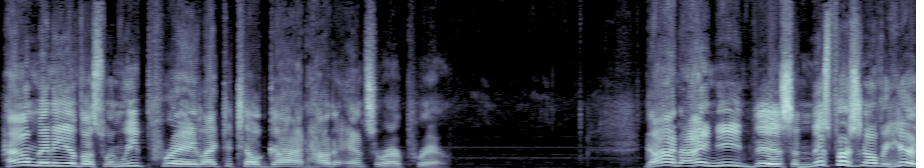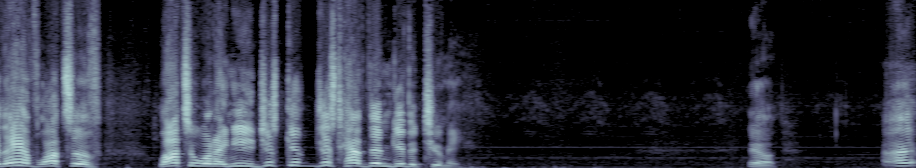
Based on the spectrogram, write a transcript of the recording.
How many of us, when we pray, like to tell God how to answer our prayer? God, I need this, and this person over here, they have lots of lots of what I need. Just give, just have them give it to me. You know, I,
